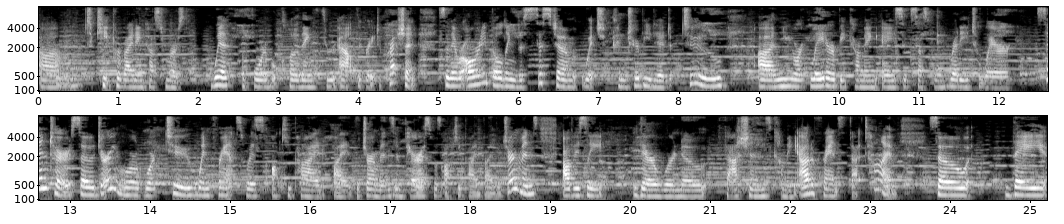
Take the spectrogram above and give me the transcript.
um, to keep providing customers with affordable clothing throughout the Great Depression. So they were already building the system which contributed to uh, New York later becoming a successful ready to wear center. So during World War II, when France was occupied by the Germans and Paris was occupied by the Germans, obviously there were no fashions coming out of France at that time. So they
